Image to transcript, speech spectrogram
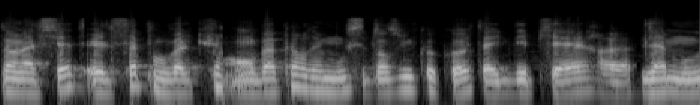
dans l'assiette. Et le cèpe, on va le cuire en vapeur de mousse dans une cocotte avec des pierres, de la mousse,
